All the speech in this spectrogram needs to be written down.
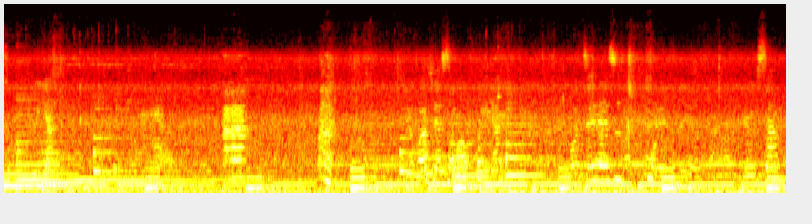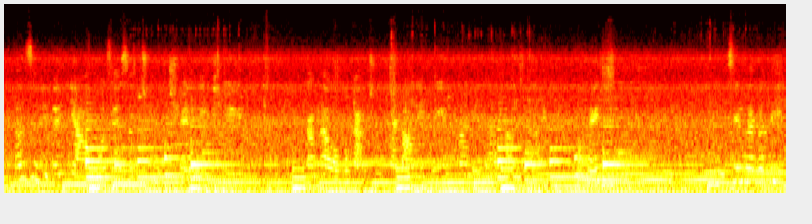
什么有发现什么不一样？我现在是全有伤，但是你的腰，我现在是出全力去。刚才我不敢出太大力，因为怕你来打起来。OK，你现在个力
